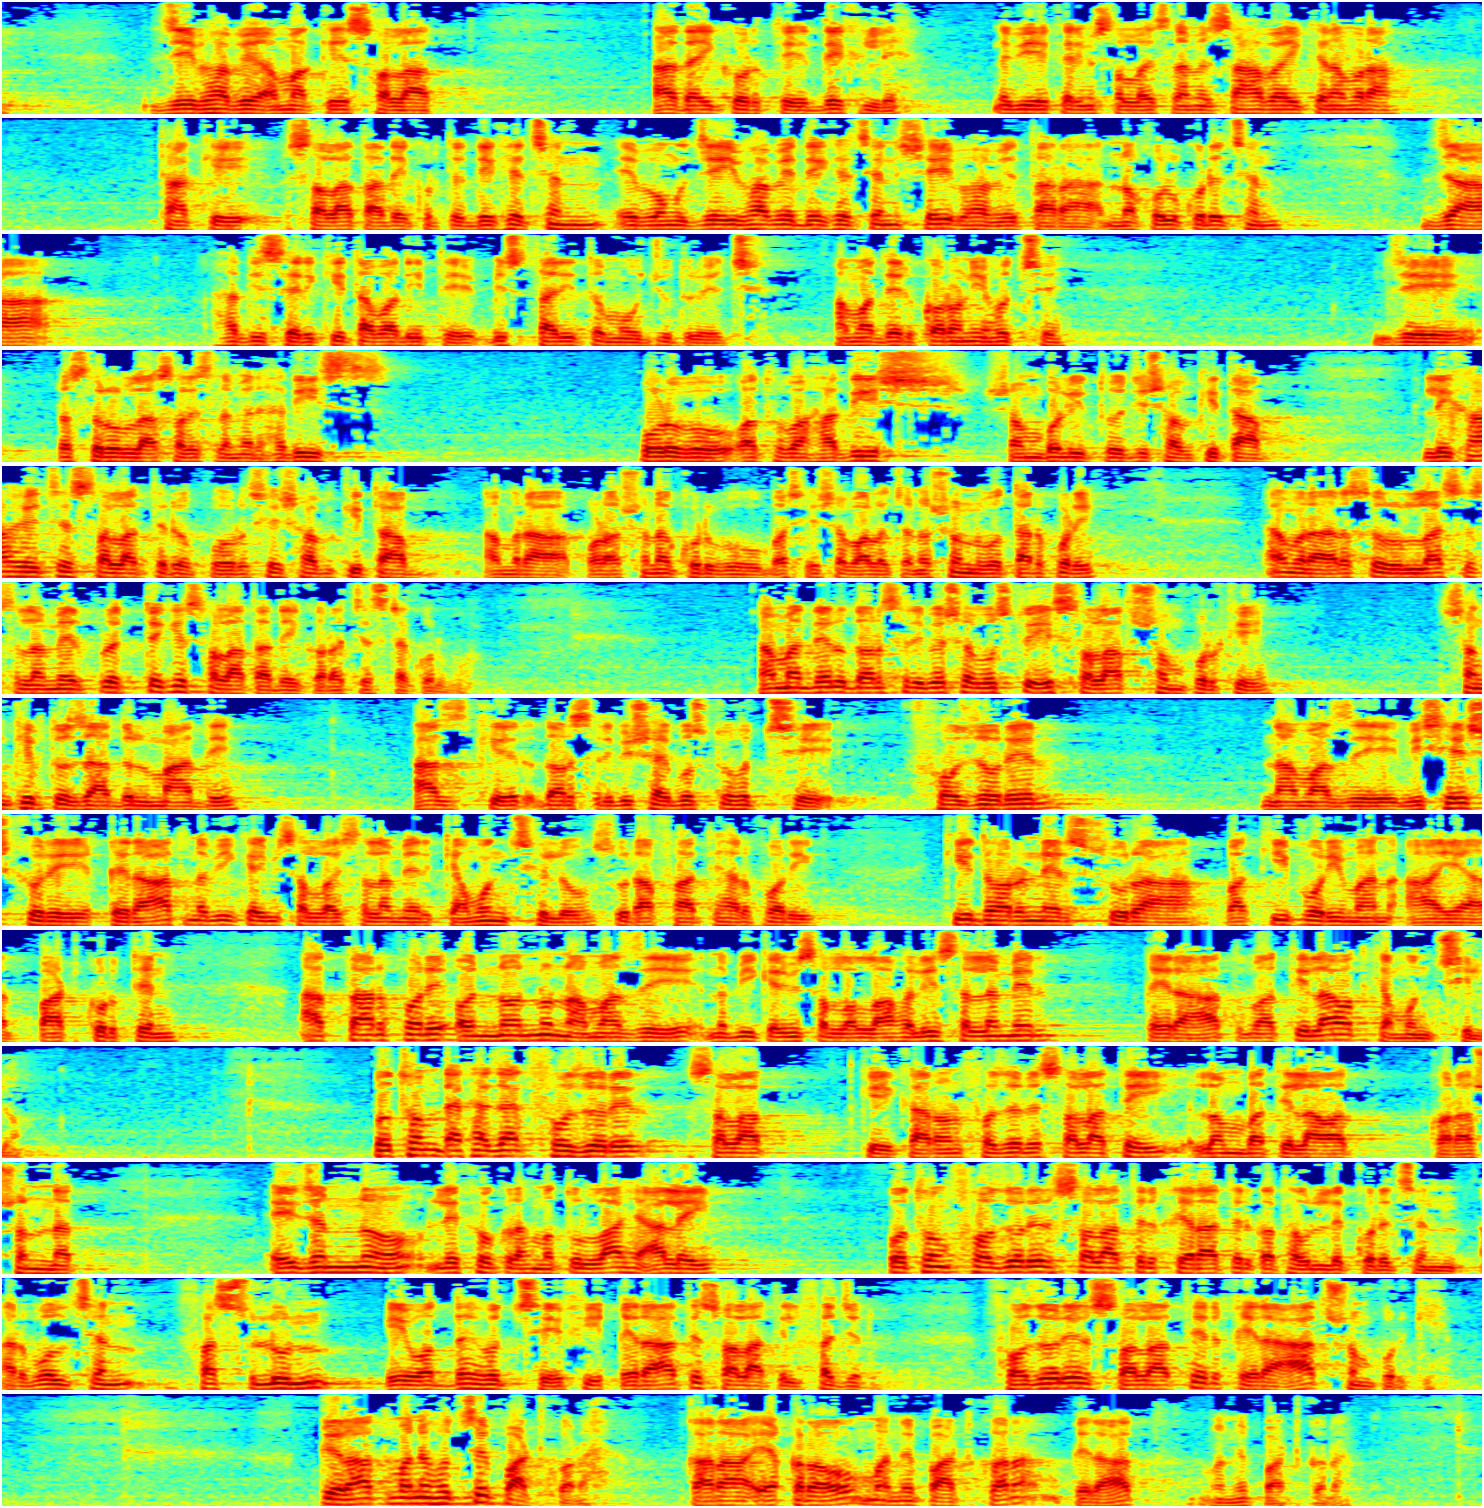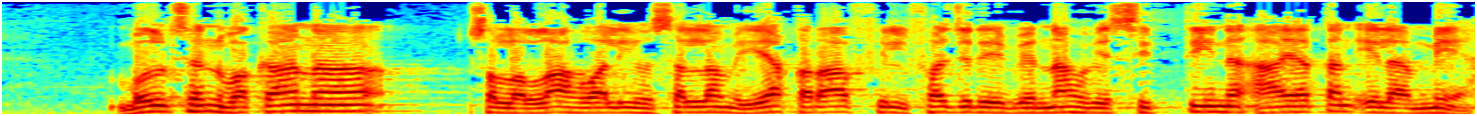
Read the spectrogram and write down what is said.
যেভাবে আমাকে সলাত আদায় করতে দেখলে। নবী করিম সাল্লাহ ইসলামের সাহাবাই কেরামরা তাকে সলাত আদায় করতে দেখেছেন এবং যেইভাবে দেখেছেন, সেইভাবে তারা নকল করেছেন, যা হাদিসের কিতাবাদিতে বিস্তারিত মজুদ রয়েছে। আমাদের করণীয় হচ্ছে যে রসরুল্লাহ সাল্লাহ ইসলামের হাদিস পড়ব অথবা হাদিস সম্বলিত যেসব কিতাব লেখা হয়েছে সালাতের ওপর, সেসব কিতাব আমরা পড়াশোনা করব বা সেসব আলোচনা শুনব। তারপরে আমরা রসুল্লাহামের প্রত্যেকে সলাত আদায় করার চেষ্টা করব। আমাদের দর্শের বিষয়বস্তু এই সলাৎ সম্পর্কে সংক্ষিপ্ত জাদুল মাদে। আজকের দর্শের বিষয়বস্তু হচ্ছে ফজরের নামাজে, বিশেষ করে কেরাত নবী করিম সাল্লামের কেমন ছিল সুরা ফাতেহার পরে কি ধরনের সুরা বা কি পরিমাণ আয়াত পাঠ করতেন? আর তারপরে অন্য অন্য নামাজে নবী করিম সাল্লাহ আলি সাল্লামের কেরাত বা তিলাওয়াত কেমন ছিল? প্রথম দেখা যাক ফজরের সালাতকে, কারণ ফজরের সালাতেই লম্বা তিলাওয়াত করা সন্ন্যাত এই জন্য লেখক রহমতুল্লাহ আলাই প্রথম ফজরের সলাতের কেরাতের কথা উল্লেখ করেছেন আর বলছেন, ফাসলুন এই অধ্যায় হচ্ছে ফি কেরাতে সলাতিল ফজর, ফজরের সলাতের কেরাত সম্পর্কে। কেরাত মানে হচ্ছে পাঠ করা। কারা একরাও মানে পাঠ করা, কেরাত মানে পাঠ করা। বলছেন, ওয়াকানা সাল্লাহ আলী হুসাল্লাম ইয়াকরা ফিল ফজরে বেনাহবে সিদ্দিন আয়াতান এলা মেয়া।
